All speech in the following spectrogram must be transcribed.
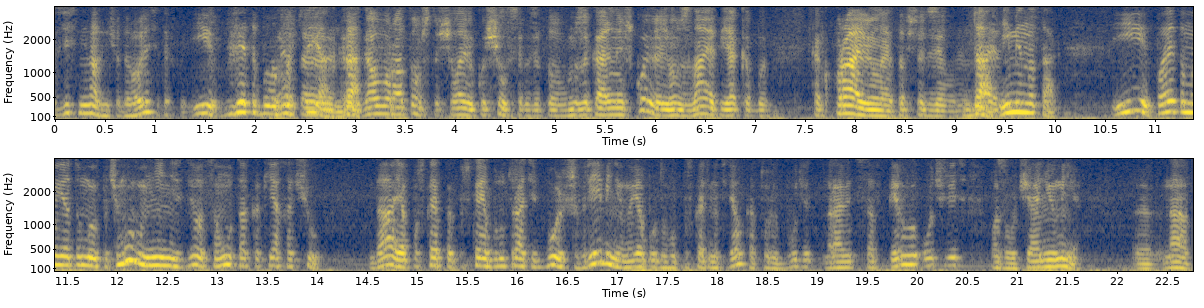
здесь не надо ничего добавлять. это всё». И это было Ну, это постоянно. к да. разговору о том, что человек учился где-то в музыкальной школе, и он знает якобы, как правильно это все делать. Да, именно так. И поэтому я думаю, почему бы мне не сделать саму так, как я хочу? Да, я пускай, пускай я буду тратить больше времени, но я буду выпускать материал, который будет нравиться в первую очередь по звучанию мне. э, На,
